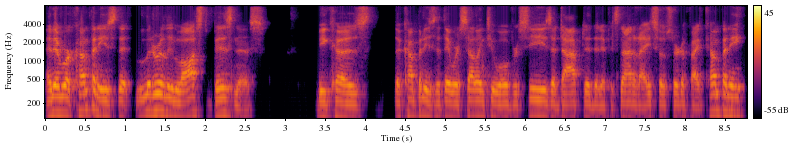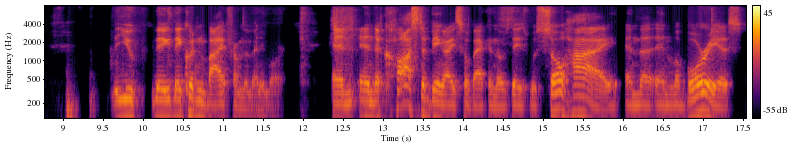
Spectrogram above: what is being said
and there were companies that literally lost business because the companies that they were selling to overseas adopted that if it's not an iso certified company you they, they couldn't buy from them anymore and and the cost of being ISO back in those days was so high and the and laborious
